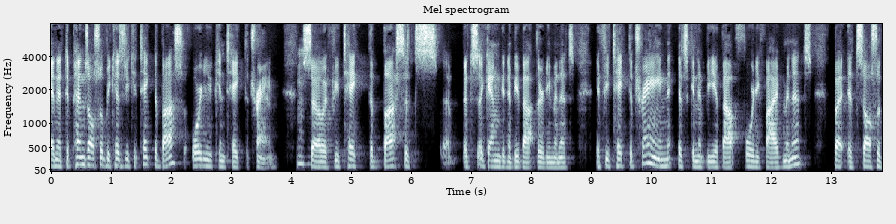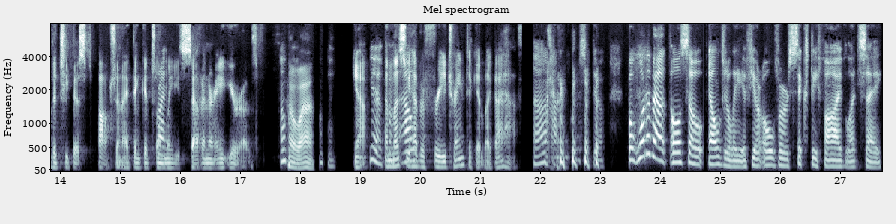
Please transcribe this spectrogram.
And it depends also because you can take the bus or you can take the train. Mhm. So if you take the bus, it's uh, it's again going to be about 30 minutes. If you take the train, it's going to be about 45 minutes, but it's also the cheapest option. I think it's Right. only seven or eight euros. Okay. Oh, wow. Okay. Yeah. Yeah. Unless you out- have a free train ticket like I have. Ah, of course you do. But what about also elderly? If you're over 65, let's say,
